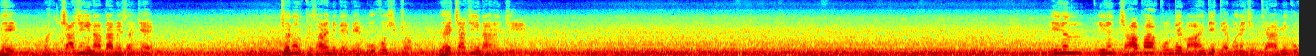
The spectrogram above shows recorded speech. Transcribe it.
내 뭐 짜증이 난다면서 이제 저는 그 사람인데 내 묻고 싶죠. 왜 짜증이 나는지. 이런 이런 좌파 꼰대 마인드 때문에 지금 대한민국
